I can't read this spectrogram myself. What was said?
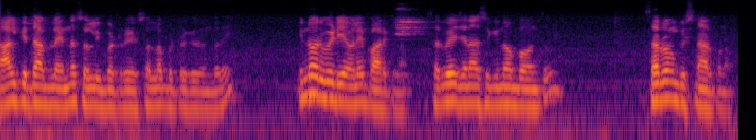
லால் கிதாபில் என்ன சொல்லிப்பட்டு சொல்லப்பட்டிருக்கிறது என்பதை இன்னொரு வீடியோவிலே பார்க்கலாம். சர்வே ஜனாசுகினோ பவந்து. சர்வம் கிருஷ்ணார்ப்பணம்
